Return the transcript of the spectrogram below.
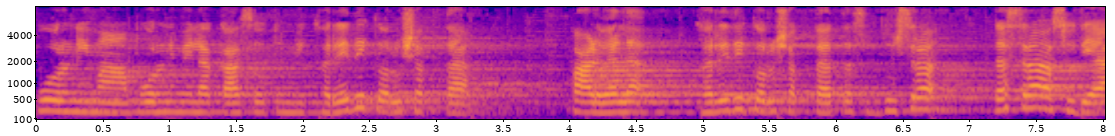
पौर्णिमा पौर्णिमेला कासव तुम्ही खरेदी करू शकता पाडव्याला खरेदी करू शकता. तसं दुसरा दसरा असू द्या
